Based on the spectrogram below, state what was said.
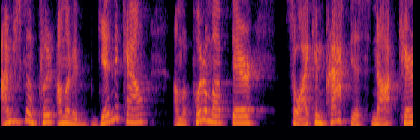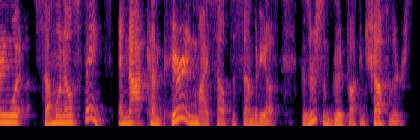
I'm just going to put, I'm going to get an account. I'm going to put them up there so I can practice not caring what someone else thinks and not comparing myself to somebody else. Because there's some good fucking shufflers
